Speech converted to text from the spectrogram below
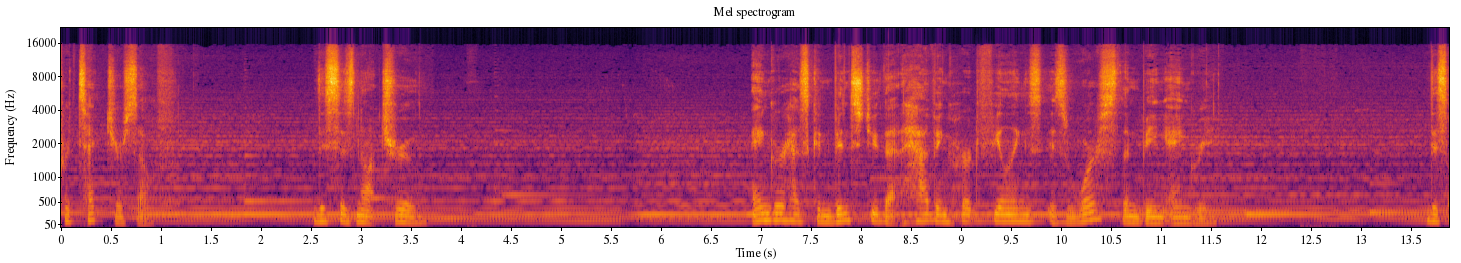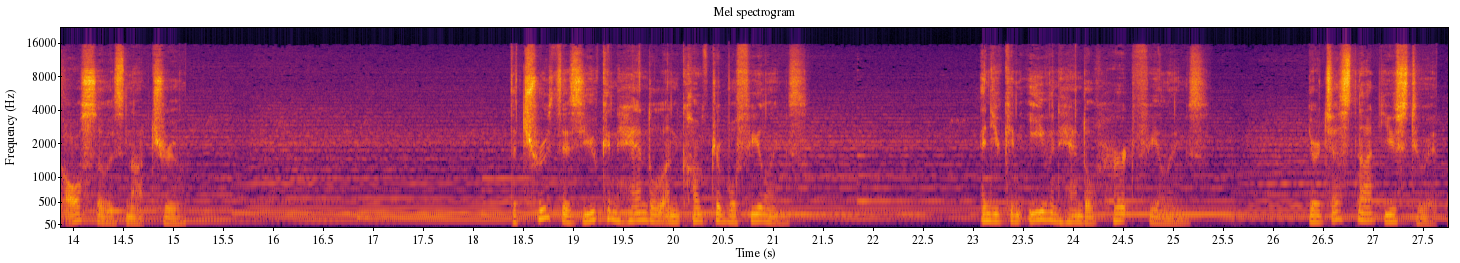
protect yourself. This is not true. anger has convinced you that having hurt feelings is worse than being angry. This also is not true. The truth is, you can handle uncomfortable feelings, and you can even handle hurt feelings. You're just not used to it.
